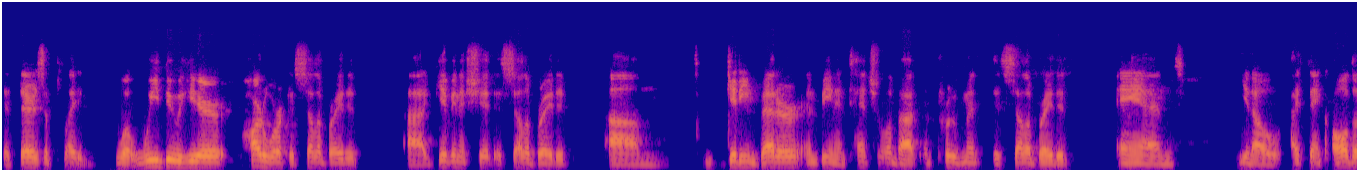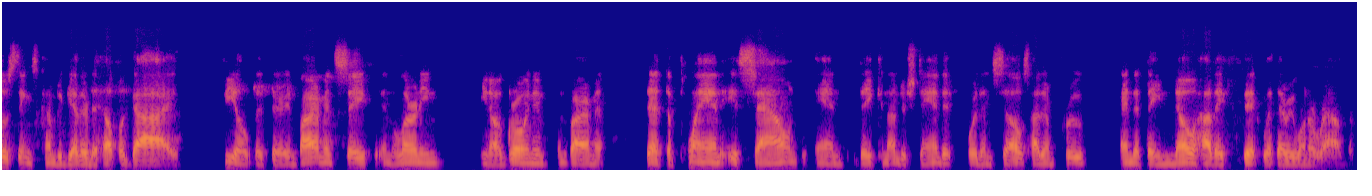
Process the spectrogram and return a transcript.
that there's a play. What we do here, hard work is celebrated, uh, giving a shit is celebrated, um, getting better and being intentional about improvement is celebrated. And, you know, I think all those things come together to help a guy feel that their environment's safe in learning, you know, growing environment, that the plan is sound and they can understand it for themselves, how to improve, and that they know how they fit with everyone around them.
